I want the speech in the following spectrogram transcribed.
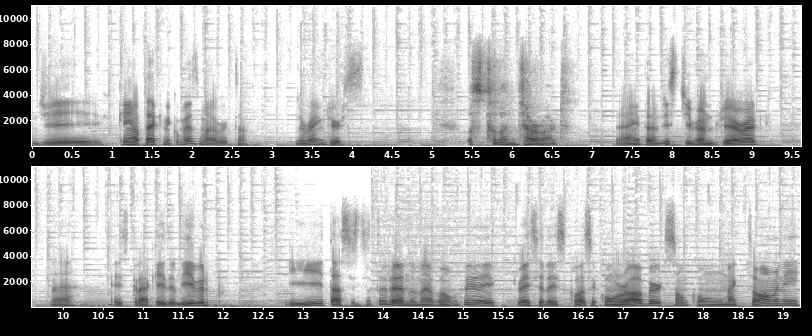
de. Quem é o técnico mesmo, Everton? Do Rangers? Steven Gerrard. É, então, de Steven Gerrard, né? Esse craque aí do Liverpool. E tá se estruturando, né? Vamos ver aí o que vai ser da Escócia com o Robertson, com o McTominay,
